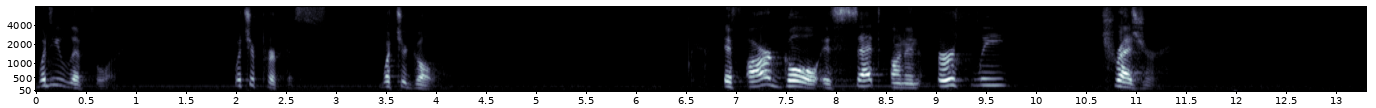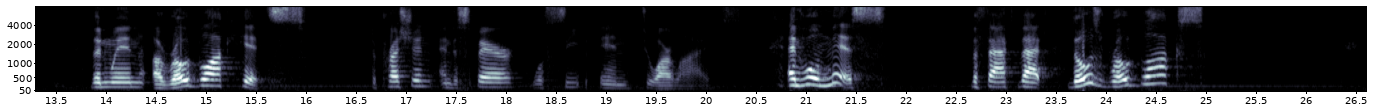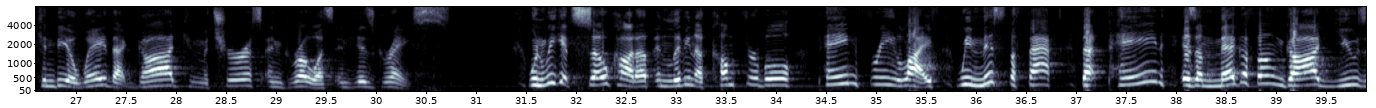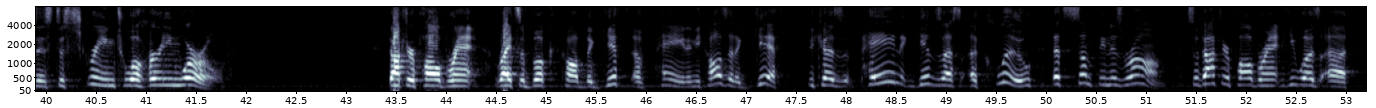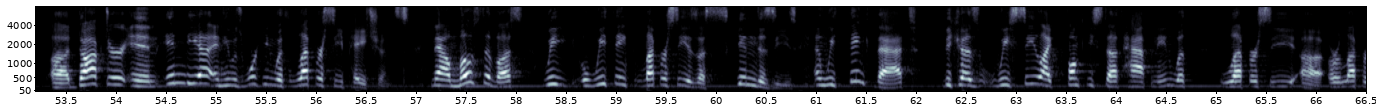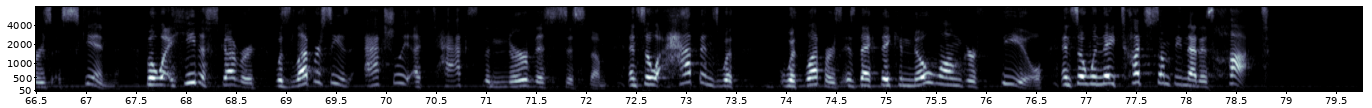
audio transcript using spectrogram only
What do you live for? What's your purpose? What's your goal? If our goal is set on an earthly treasure, then when a roadblock hits, depression and despair will seep into our lives. And we'll miss the fact that those roadblocks can be a way that God can mature us and grow us in His grace. When we get so caught up in living a comfortable, pain free life, we miss the fact that pain is a megaphone God uses to scream to a hurting world. Dr. Paul Brand writes a book called The Gift of Pain, and he calls it a gift because pain gives us a clue that something is wrong. So, Dr. Paul Brand, he was a, a, doctor in India and he was working with leprosy patients. Now, most of us, we, we think leprosy is a skin disease. And we think that because we see like funky stuff happening with leprosy uh, or leper's skin. But what he discovered was leprosy is actually attacks the nervous system. And so, what happens with with lepers is that they can no longer feel. And so when they touch something that is hot,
